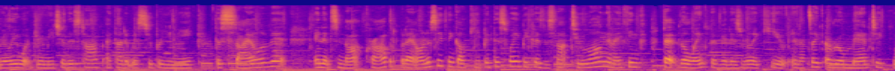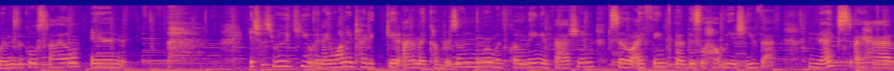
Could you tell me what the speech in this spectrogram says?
really what drew me to this top. I thought it was super unique. The style of it and it's not cropped but I honestly think I'll keep it this way because it's not too long and I think that the length of it is really cute and that's like a romantic whimsical style and it's just really cute and I want to try to get out of my comfort zone more with clothing and fashion so I think that this will help me achieve that. Next I have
